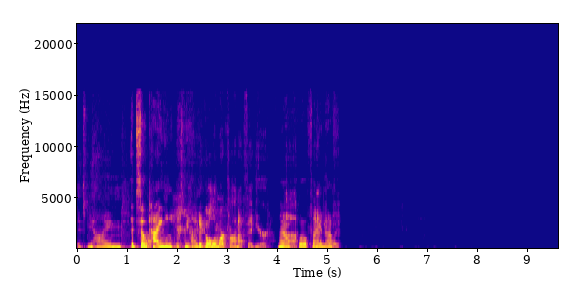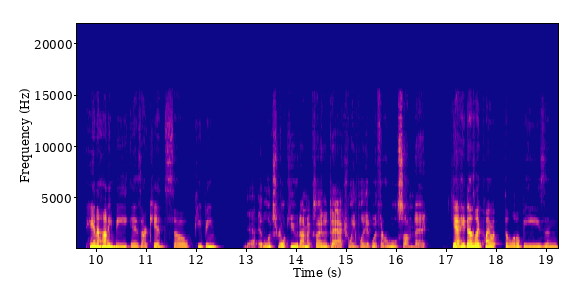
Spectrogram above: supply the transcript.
It's behind. It's so Uh, tiny. It's behind a Golem Arcana figure. No, uh, well, funny enough. Hanna Honeybee is our kid, so keeping. Yeah, it looks real cute. I'm excited to actually play it with the rules someday. Yeah, he does like playing with the little bees and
